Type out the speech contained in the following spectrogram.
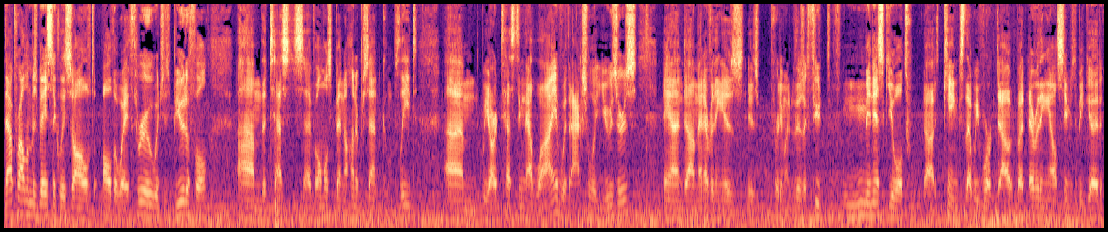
That problem is basically solved all the way through, which is beautiful. Um, the tests have almost been 100% complete. Um, we are testing that live with actual users, and um, and everything is is pretty much. There's a few minuscule uh, kinks that we've worked out, but everything else seems to be good.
